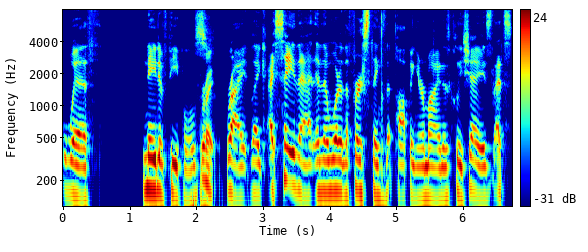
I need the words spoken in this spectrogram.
with native peoples. Right. Right. Like I say that, and then what are the first things that pop in your mind as cliches? That's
